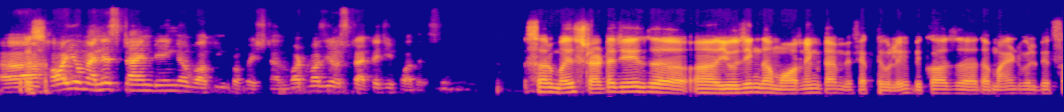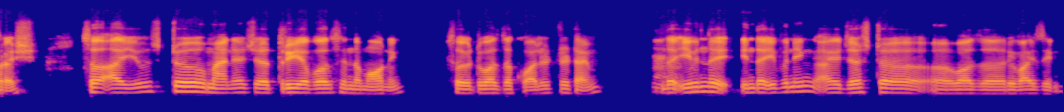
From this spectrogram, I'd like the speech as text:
Uh, Yes, sir. how you manage time being a working professional? What was your strategy for this? Sir, my strategy is uh, uh, using the morning time effectively because uh, the mind will be fresh. So I used to manage uh, three hours in the morning. So it was the quality time. The Mhm. even the in the evening I just uh, uh, was uh, revising.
